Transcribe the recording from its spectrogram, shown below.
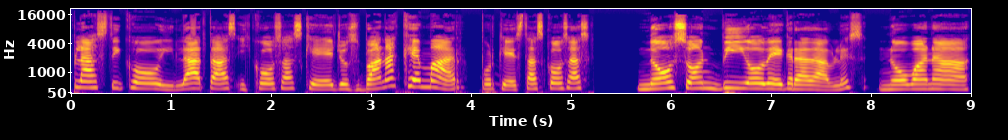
plástico y latas y cosas que ellos van a quemar porque estas cosas no son biodegradables, no van a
